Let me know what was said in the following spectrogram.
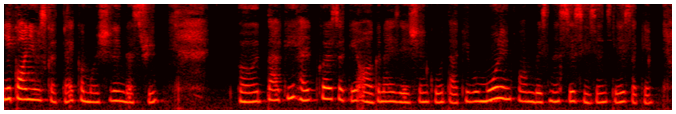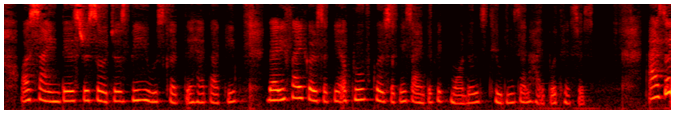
ये कौन यूज़ करता है? कमर्शियल इंडस्ट्री ताकि हेल्प कर सके ऑर्गेनाइजेशन को, ताकि वो मोर इन्फॉर्म बिज़नेस डिसीजंस ले सकें। और साइंटिस्ट रिसर्चर्स भी यूज़ करते हैं, ताकि वेरीफाई कर सकें अप्रूव कर सकें scientific models theories and hypothesis as a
